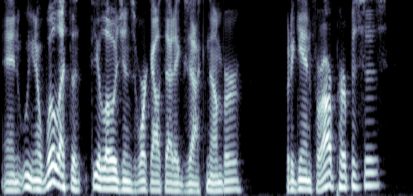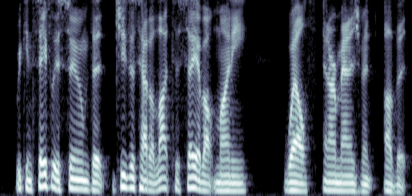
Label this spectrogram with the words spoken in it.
And you know, we'll let the theologians work out that exact number. But again, for our purposes, we can safely assume that Jesus had a lot to say about money, wealth, and our management of it.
